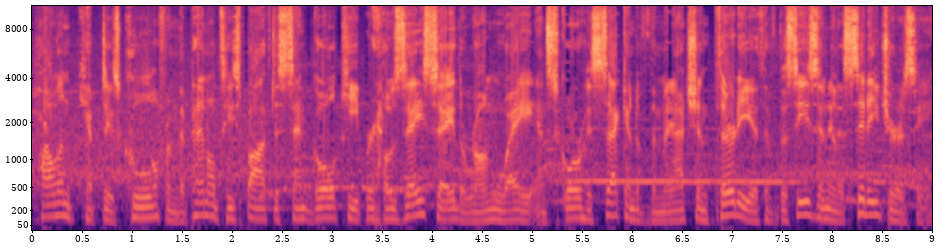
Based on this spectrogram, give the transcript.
Haaland kept his cool from the penalty spot to send goalkeeper José Sá the wrong way and score his second of the match and 30th of the season in a City jersey.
